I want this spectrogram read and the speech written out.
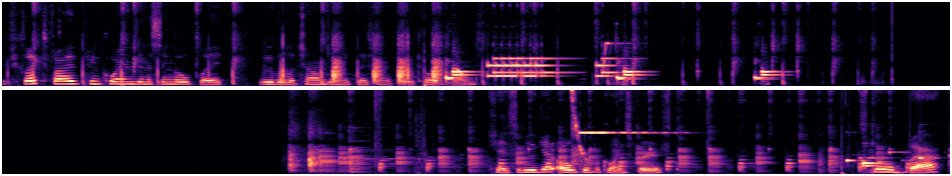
If you collect five pink coins in a single play, able to challenge a new placement for the colored coins. Okay, so we'll get all the purple coins first. Let's go back.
